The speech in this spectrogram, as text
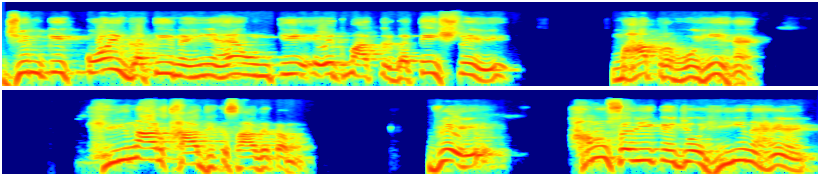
जिनकी कोई गति नहीं है, उनकी एकमात्र गति श्री महाप्रभु ही हैं। हीनार्थाधिक साधकम। वे हम सभी के जो हीन हैं,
